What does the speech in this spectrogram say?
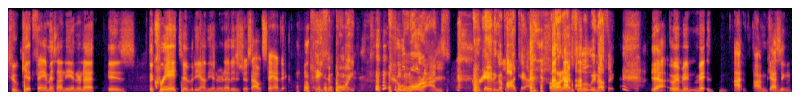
to get famous on the internet is the creativity on the internet is just outstanding. case in point two morons creating a podcast about absolutely nothing Yeah, I mean, I, I'm guessing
